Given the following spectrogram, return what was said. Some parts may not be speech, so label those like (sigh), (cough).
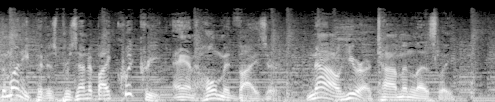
The Money Pit is presented by Quikrete and Home Advisor. Now, here are Tom and Leslie.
